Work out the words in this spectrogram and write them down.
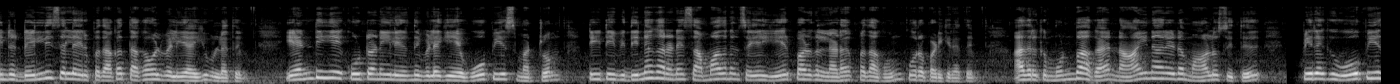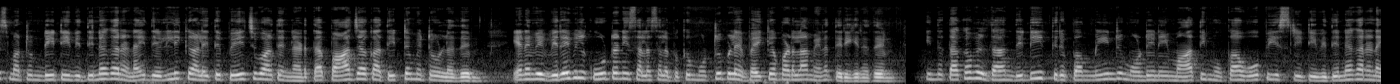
இன்று டெல்லி செல்ல இருப்பதாக தகவல் வெளியாகி உள்ளது. என்டிஏ கூட்டணியில் இருந்து விலகிய ஓபிஎஸ் மற்றும் டிடிவி தினகரனை சமாதானம் செய்ய ஏற்பாடுகள் நடப்பதாகவும் கூறப்படுகிறது. அதற்கு முன்பாக நாயினாரிடம் ஆலோசித்து பிறகு ஓபிஎஸ் மற்றும் டிடிவி தினகரனை டெல்லிக்கு அழைத்து பேச்சுவார்த்தை நடத்த பாஜக திட்டமிட்டுள்ளது. எனவே விரைவில் கூட்டணி சலசலப்புக்கு முற்றுப்புள்ளி வைக்கப்படலாம் என தெரிகிறது. இந்த தகவல் தான் திடீர் திருப்பம் மீண்டும் ஒன்றினை மதிமுக ஓபிஎஸ் டிடிவி தினகரனை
